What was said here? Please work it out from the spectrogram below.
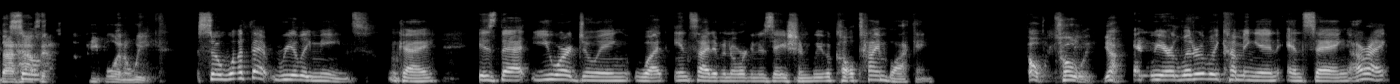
that so, happens to people in a week. So, what that really means, okay, is that you are doing what inside of an organization we would call time blocking. Oh, totally. Yeah. And we are literally coming in and saying, all right,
